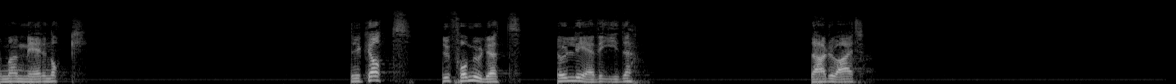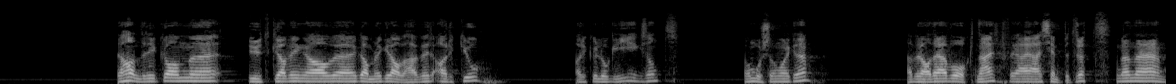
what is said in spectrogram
som er mer enn nok. Slik at du får mulighet til å leve i det der du er. Det handler ikke om eh, utgraving av eh, gamle gravhauger. Arkeo. Arkeologi, ikke sant? Det var morsomt, var det ikke det? Det er bra dere er våkne her, for jeg er kjempetrøtt. Men eh,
